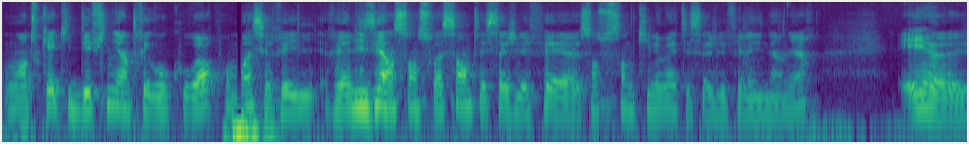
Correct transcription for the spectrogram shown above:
ou en tout cas qui définit un très gros coureur. Pour moi, c'est ré- réaliser un 160, et ça, je l'ai fait euh, 160 km, et ça, je l'ai fait l'année dernière. Et euh,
